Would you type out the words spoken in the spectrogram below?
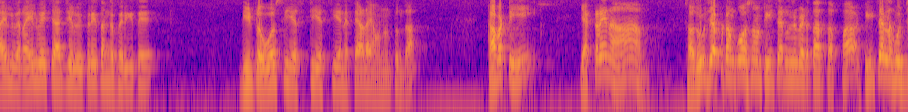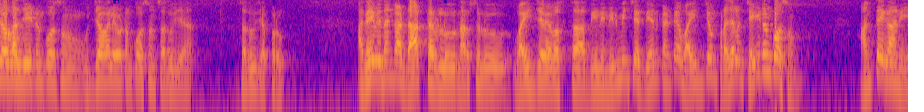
రైల్వే రైల్వే ఛార్జీలు విపరీతంగా పెరిగితే దీంట్లో ఓసీ ఎస్టీ ఎస్సీ అనే తేడా ఏమైనా ఉంటుందా? కాబట్టి ఎక్కడైనా చదువు చెప్పడం కోసం టీచర్లను పెడతారు తప్ప టీచర్లకు ఉద్యోగాలు చేయడం కోసం ఉద్యోగాలు ఇవ్వడం కోసం చదువు చదువు చెప్పరు. అదేవిధంగా డాక్టర్లు నర్సులు వైద్య వ్యవస్థ దీన్ని నిర్మించే దేనికంటే వైద్యం ప్రజలకు చేయడం కోసం. అంతేగాని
